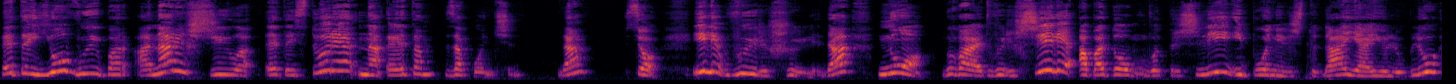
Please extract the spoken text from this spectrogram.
это ее выбор. Она решила. Эта история на этом закончена. Да? Все. Или вы решили, да, но бывает вы решили, а потом вот пришли и поняли, что да, я ее люблю,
